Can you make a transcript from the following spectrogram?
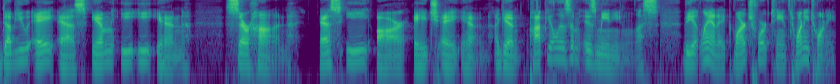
W A S M E E N, Serhan, S E R H A N. Again, populism is meaningless. The Atlantic, March 14, 2020,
